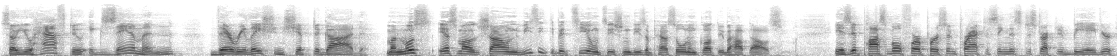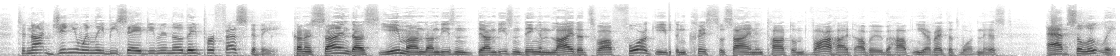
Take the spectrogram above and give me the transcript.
So you have to examine their relationship to God. Man muss erstmal schauen, wie sieht die Beziehung zwischen dieser Person und Gott überhaupt aus. Is it possible for a person practicing this destructive behavior to not genuinely be saved even though they profess to be? Kann es sein, dass jemand, an diesen, der an diesen Dingen leidet, zwar vorgibt, ein Christ zu sein, in Tat und Wahrheit, aber überhaupt nie errettet worden ist? Absolutely.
